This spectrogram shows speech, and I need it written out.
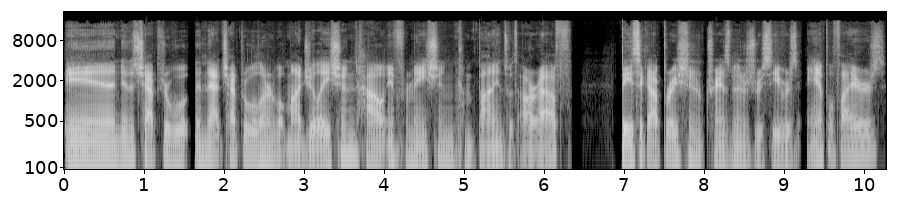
and in this chapter, we'll, in that chapter, we'll learn about modulation, how information combines with RF, basic operation of transmitters, receivers, amplifiers.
